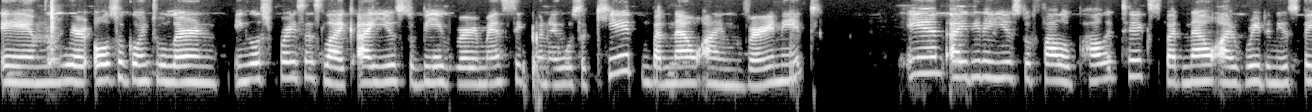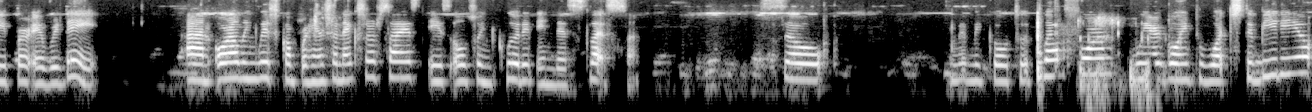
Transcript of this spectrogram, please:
And we're also going to learn English phrases like I used to be very messy when I was a kid, but now I'm very neat. And I didn't used to follow politics, but now I read the newspaper every day. An oral English comprehension exercise is also included in this lesson. So let me go to the platform. We are going to watch the video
